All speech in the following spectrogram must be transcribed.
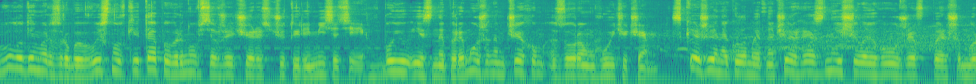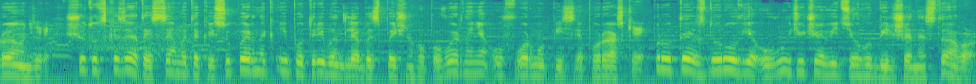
Володимир зробив висновки та повернувся вже через 4 місяці в бою із непереможеним чехом Зором Вуйчичем. Скажена кулеметна черга знищила його уже в першому раунді. Що тут сказати, саме такий суперник і потрібен для безпечного повернення у форму після поразки. Проте здоров'я у Вуйчича від цього більше не стало.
